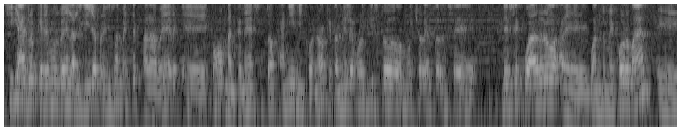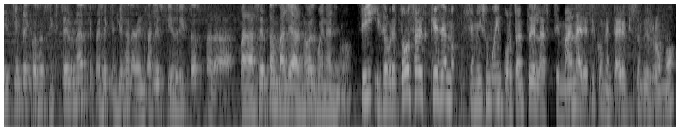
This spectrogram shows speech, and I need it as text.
sí ya lo queremos ver en la liguilla precisamente para ver eh, cómo mantener ese top anímico, ¿no? Que también lo hemos visto mucho dentro de ese de ese cuadro, eh, cuando mejor van, eh, siempre hay cosas externas que parece que empiezan a aventarles piedritas para, para hacer tambalear, ¿no? El buen ánimo. Sí, y sobre todo, ¿sabes qué? Se, me hizo muy importante de la semana, de ese comentario que hizo Luis Romo,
